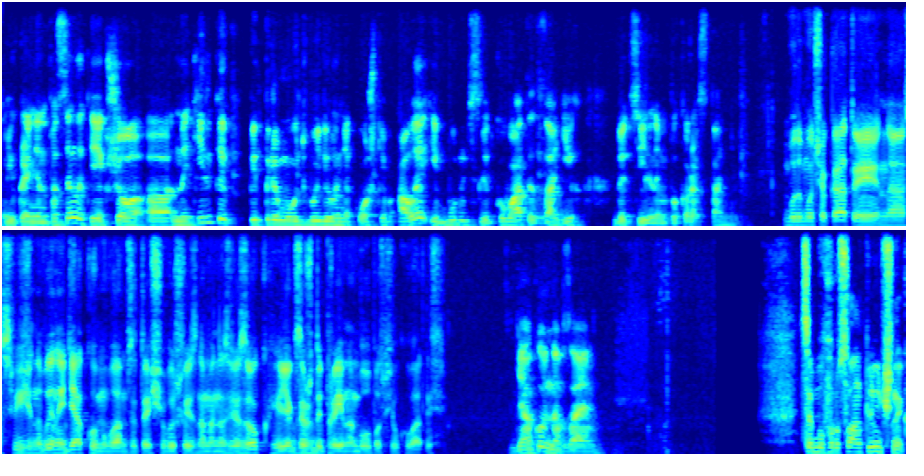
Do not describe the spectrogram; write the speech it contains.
Ukrainian Facility, якщо не тільки підтримують виділення коштів, але і будуть слідкувати за їх доцільним використанням. Будемо чекати на свіжі новини. Дякуємо вам за те, що вийшли з нами на зв'язок. Як завжди, приємно було поспілкуватися. Дякую навзаєм. Це був Руслан Ключник,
